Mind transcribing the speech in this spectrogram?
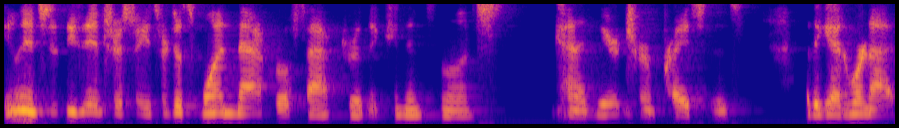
these interest rates are just one macro factor that can influence kind of near term prices. But again, we're not,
